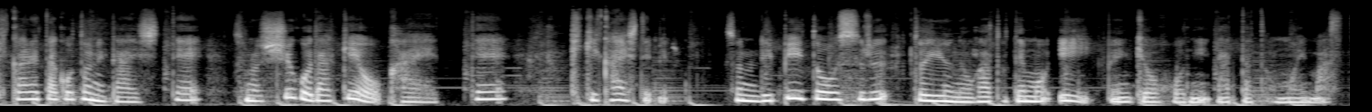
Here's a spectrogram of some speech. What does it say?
聞かれたことに対してその主語だけを変えて聞き返してみるそのリピートをするというのがとてもいい勉強法になったと思います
